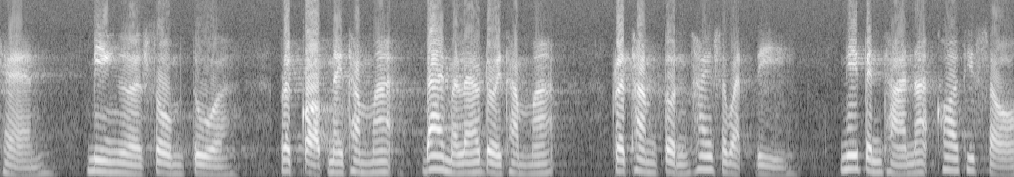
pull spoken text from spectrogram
แขน มีเหงื่อโทมตัว ประกอบในธรรมะได้มาแล้วโดยธรรมะ กระทำตนให้สวัสดี นี่เป็นฐานะข้อที่สอง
